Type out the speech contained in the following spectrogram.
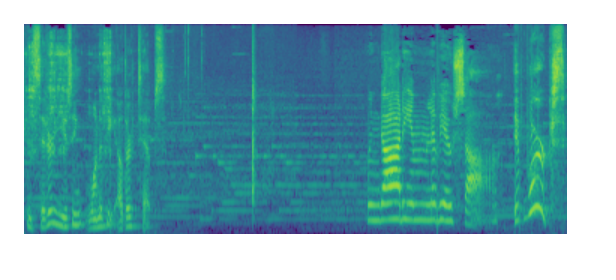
consider using one of the other tips. Wingardium Leviosa. It works!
